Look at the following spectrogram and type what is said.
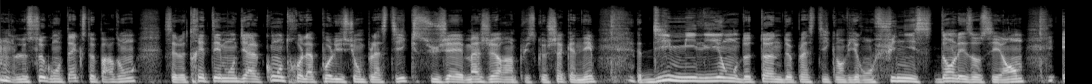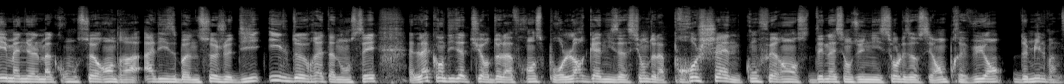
Le second texte, pardon, c'est le traité mondial contre la pollution plastique, sujet majeur hein, puisque chaque année 10 millions de tonnes de plastique environ finissent dans les océans. Emmanuel Macron se rendra à Lisbonne ce jeudi. Il devrait annoncer la candidature de la France pour l'organisation de la prochaine conférence des Nations Unies sur les océans prévue en 2025.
